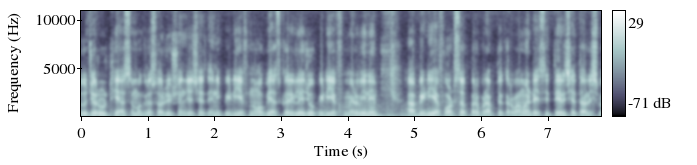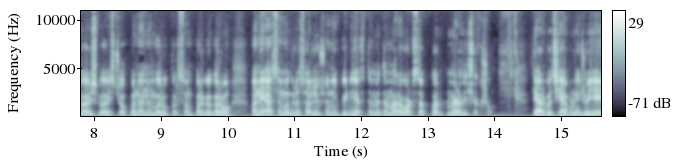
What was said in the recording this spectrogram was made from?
તો જરૂરથી આ સમગ્ર સોલ્યુશન જે છે, તેની પીડીએફનો અભ્યાસ કરી લેજો. પીડીએફ મેળવીને આ પીડીએફ વોટ્સઅપ પર પ્રાપ્ત કરવા માટે સિત્તેર છેતાલીસ બાવીસ બાવીસ ચોપનના નંબર ઉપર સંપર્ક કરો અને આ સમગ્ર સોલ્યુશનની પીડીએફ તમે તમારા વોટ્સઅપ પર મેળવી શકશો. ત્યાર પછી આપણે જોઈએ,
